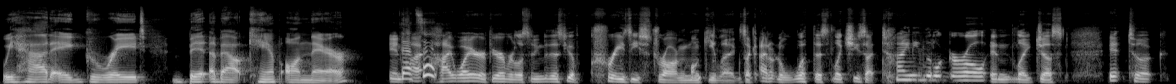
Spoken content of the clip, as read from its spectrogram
We had a great bit about camp on there. And That's it. Highwire, if you're ever listening to this, you have crazy strong monkey legs. Like I don't know what this. Like she's a tiny little girl, and like just it took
